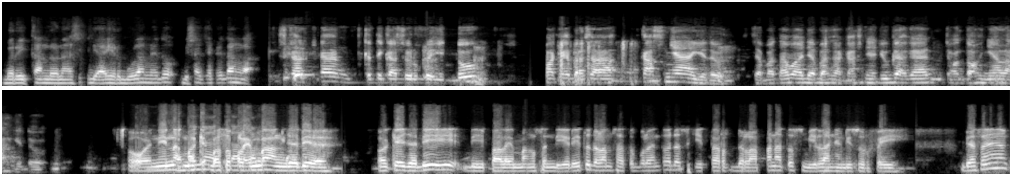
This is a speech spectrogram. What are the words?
diberikan donasi di akhir bulan itu bisa cerita nggak? Sekalian ketika survei itu pakai bahasa khasnya gitu. Siapa tahu ada bahasa khasnya juga kan, contohnya lah gitu. Oh ini nak pakai bahasa Palembang jadi ya. Oke, jadi di Palembang sendiri itu dalam satu bulan itu ada sekitar 8 atau 9 yang disurvei. Biasanya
